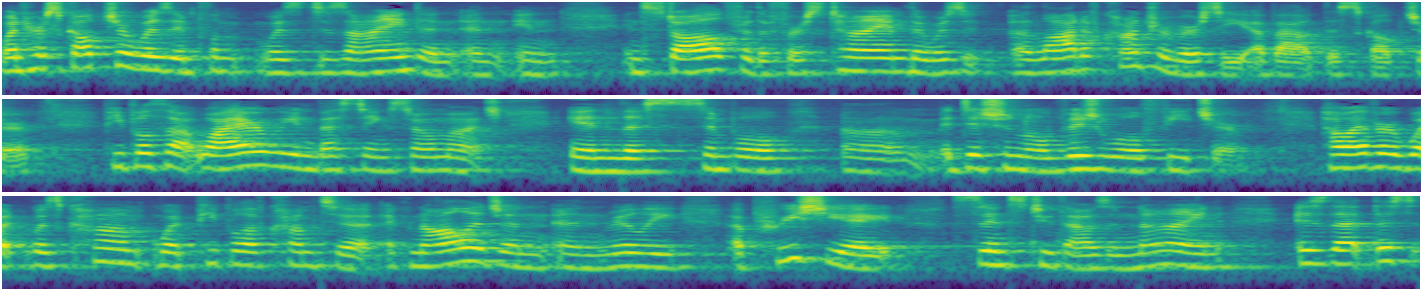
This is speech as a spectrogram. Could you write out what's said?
When her sculpture was, was designed and, and in, installed for the first time, there was a lot of controversy about this sculpture. People thought, why are we investing so much in this simple um, additional visual feature? However, what was come, what people have come to acknowledge and, and really appreciate since 2009 is that this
